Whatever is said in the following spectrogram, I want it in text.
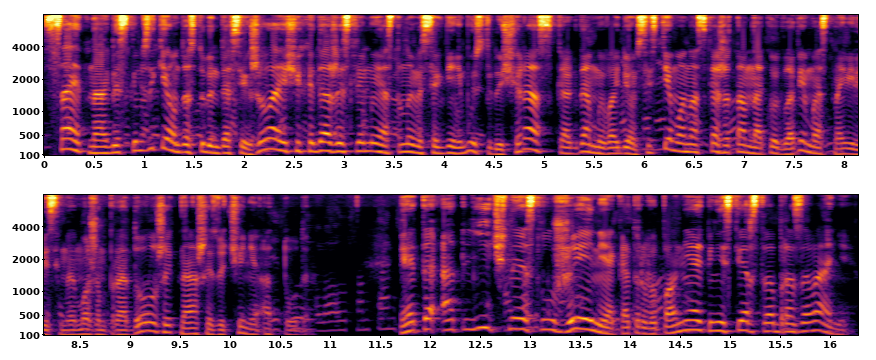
Сайт на английском языке, он доступен для всех желающих, и даже если мы остановимся где-нибудь в следующий раз, когда мы войдем в систему, она скажет нам, на какой главе мы остановились, и мы можем продолжить наше изучение оттуда. Это отличное служение, которое выполняет Министерство образования.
